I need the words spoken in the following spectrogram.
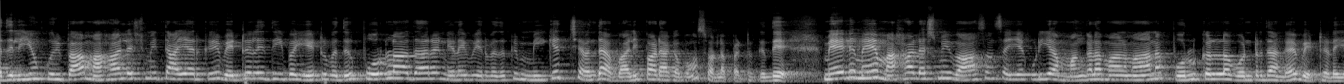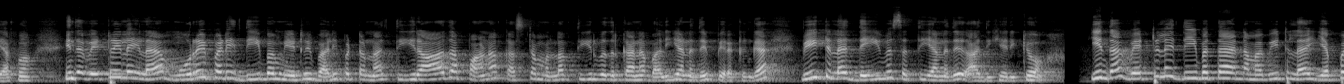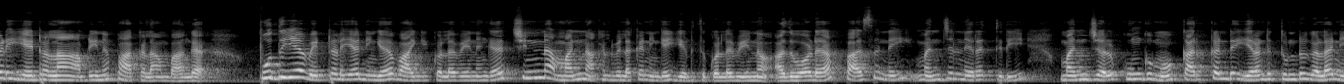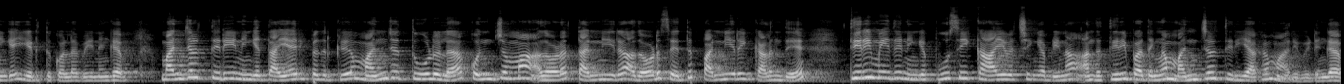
அதுலேயும் குறிப்பாக மகாலட்சுமி தாயாருக்கு வெற்றிலை தீபம் ஏற்றுவது பொருளாதார நிலை உயர்வதற்கு மிகச்சிறந்த வழிபாடாகவும் சொல்லப்பட்டிருக்குது. மேலுமே மகாலட்சுமி வாசம் செய்யக்கூடிய மங்களமான பொருட்களில் ஒன்று தாங்க வெற்றிலையாகும் இந்த வெற்றிலையில் முறைப்படி தீபம் ஏற்றி வழிபட்டோம்னா தீராத பண கஷ்டமெல்லாம் தீர்வதற்கான வழியானது பிறக்குங்க. வீட்டில் தெய்வ சக்தியானது அதிகரிக்கும். இந்த வெற்றிலை தீபத்தை நம்ம வீட்டில் எப்படி ஏற்றலாம் அப்படின்னு பார்க்கலாம் வாங்க. புதிய வெற்றிலையை நீங்கள் வாங்கி கொள்ள வேணுங்க. சின்ன மண் அகல் விளக்கை நீங்கள் எடுத்துக்கொள்ள வேணும். அதோட பசு நெய் மஞ்சள் நிறத்திரி மஞ்சள் குங்குமம் கற்கண்டு இரண்டு துண்டுகளை நீங்கள் எடுத்துக்கொள்ள வேணுங்க. மஞ்சள் திரி நீங்கள் தயாரிப்பதற்கு மஞ்சள் தூளில் கொஞ்சமாக அதோட தண்ணீர் அதோடு சேர்த்து பன்னீரையும் கலந்து திரி மீது நீங்கள் பூசி காய வச்சிங்க அப்படின்னா அந்த திரி பார்த்திங்கன்னா மஞ்சள் திரியாக மாறிவிடுங்க.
